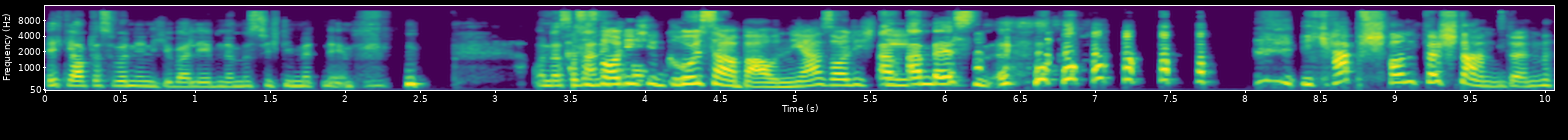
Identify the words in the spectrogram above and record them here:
ich glaube, das würden die nicht überleben, dann müsste ich die mitnehmen. Und das also soll ich, ich größer bauen, ja? Soll ich die... Am, am besten. ich habe schon verstanden.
